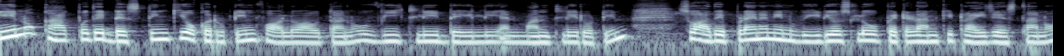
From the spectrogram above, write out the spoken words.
నేను కాకపోతే డస్టింగ్కి ఒక రొటీన్ ఫాలో అవుతాను. Weekly daily and monthly routine so అది ఎప్పుడైనా నేను వీడియోస్లో పెట్టడానికి ట్రై చేస్తాను.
